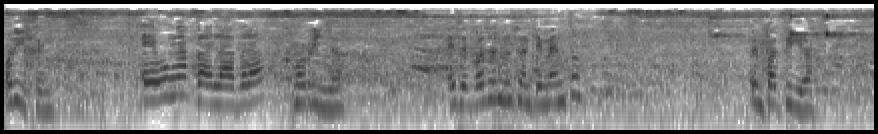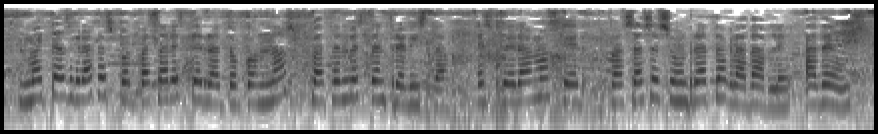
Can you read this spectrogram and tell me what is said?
Origen. É unha palabra Morriña. E se foses un sentimento? Empatía. Moitas grazas por pasar este rato con nós facendo esta entrevista. Esperamos que pasases un rato agradable. Adeus.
